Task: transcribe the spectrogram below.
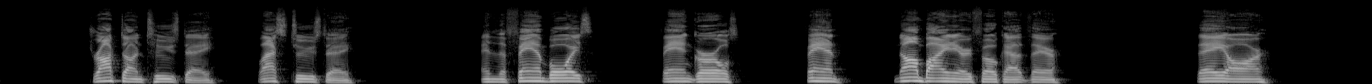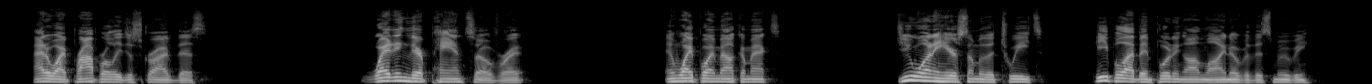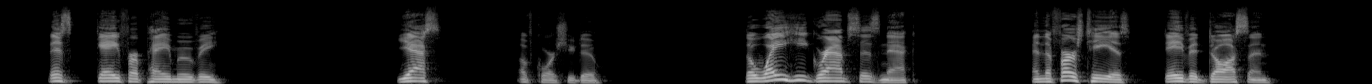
dropped on Tuesday, last Tuesday. And the fanboys, fangirls, fan non binary folk out there, they are, how do I properly describe this? Wetting their pants over it and White Boy Malcolm X. Do you want to hear some of the tweets people have been putting online over this movie? This gay for pay movie? Yes, of course you do. The way he grabs his neck, and the first he is David Dawson.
